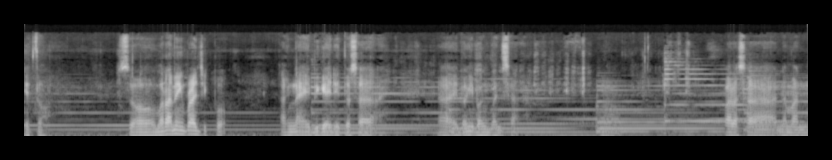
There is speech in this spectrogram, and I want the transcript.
ito. So maraming project po ang naibigay dito sa uh, ibang-ibang bansa. Para sa naman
